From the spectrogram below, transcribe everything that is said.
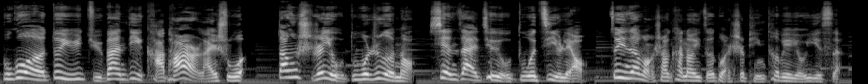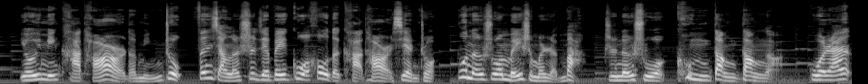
不过，对于举办地卡塔尔来说，当时有多热闹，现在就有多寂寥。最近在网上看到一则短视频，特别有意思。有一名卡塔尔的民众分享了世界杯过后的卡塔尔现状，不能说没什么人吧，只能说空荡荡啊。果然，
